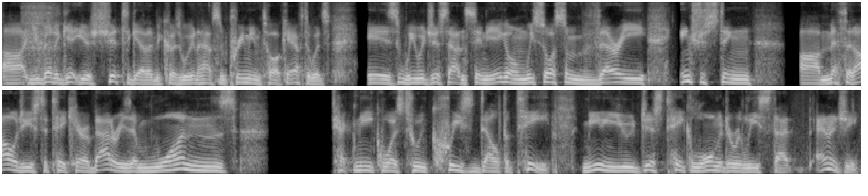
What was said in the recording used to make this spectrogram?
uh, you better get your shit together because we're going to have some premium talk afterwards. Is we were just out in San Diego and we saw some very interesting uh, methodologies to take care of batteries, and one's technique was to increase delta T, meaning you just take longer to release that energy.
